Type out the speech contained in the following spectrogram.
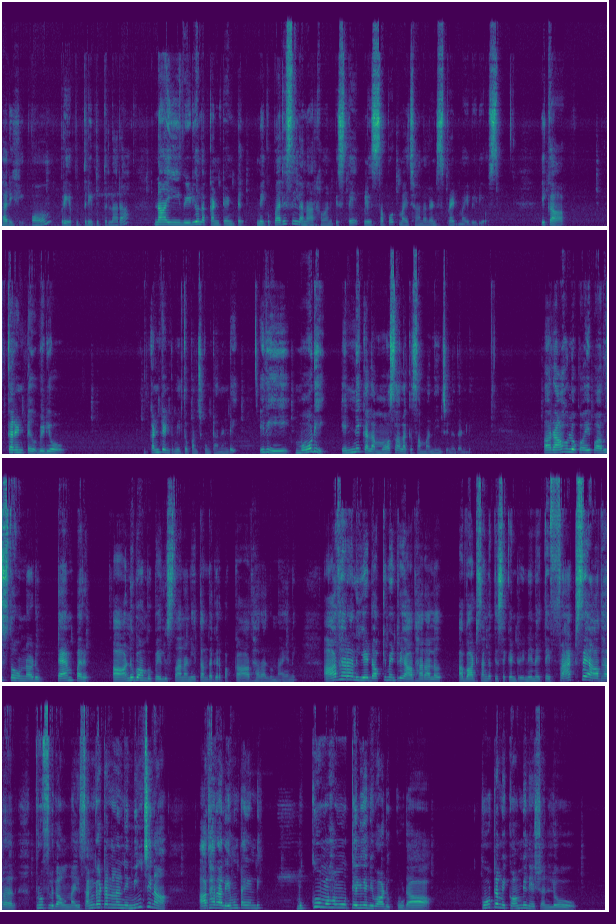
హరి ఓం ప్రియపుత్రి పుత్రులారా నా ఈ వీడియోల కంటెంట్ మీకు పరిశీలనార్హం అనిపిస్తే please support my channel and spread my videos. ఇక కరెంట్ వీడియో కంటెంట్ మీతో పంచుకుంటానండి. ఇది మోడీ ఎన్నికల మోసాలకు సంబంధించినదండి. ఆ రాహుల్ ఒకవైపు అరుస్తూ ఉన్నాడు ట్యాంపర్ ఆ అణుబాంబు పేలుస్తానని తన దగ్గర పక్క ఆధారాలు ఉన్నాయని ఆధారాలు ఏ డాక్యుమెంటరీ ఆధారాలు? వాటి సంగతి సెకండరీ. నేనైతే ఫ్యాక్ట్సే ఆధారాలు ప్రూఫ్లుగా ఉన్నాయి. సంఘటనలని మించిన ఆధారాలు ఏముంటాయండి? ముక్కు మొహము తెలియని వాడు కూడా కూటమి కాంబినేషన్లో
